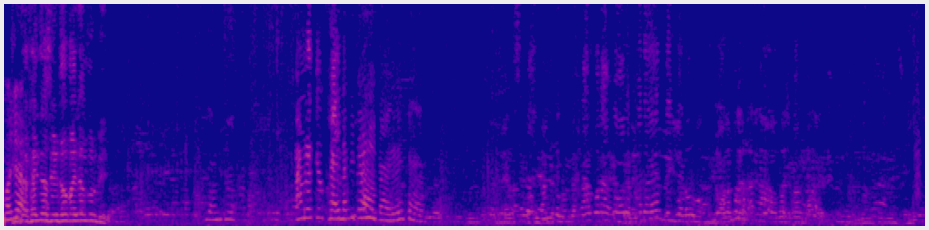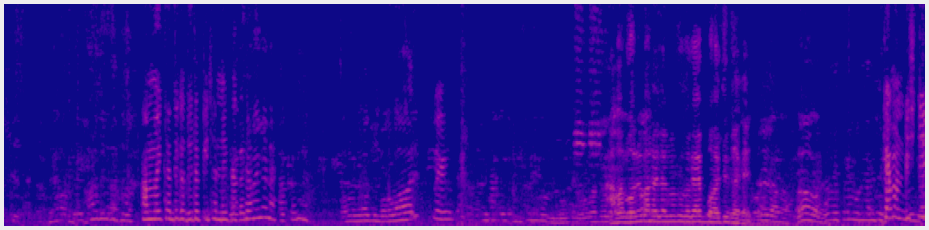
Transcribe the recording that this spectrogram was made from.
মজা পিঠা খাইতে সেটাও বাইরে করবি আমরা কেউ খাই না পিঠা এখান থেকে দুটো পিঠা নিয়ে আমার ঘরে কেমন বৃষ্টি?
